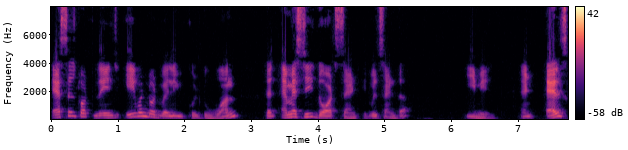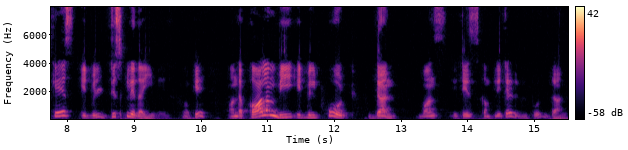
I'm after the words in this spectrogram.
ss dot range a1 dot value equal to 1 then msg dot send. It will send the email. And else case it will display the email. Okay on the column b it will put done. Once it is completed it will put done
